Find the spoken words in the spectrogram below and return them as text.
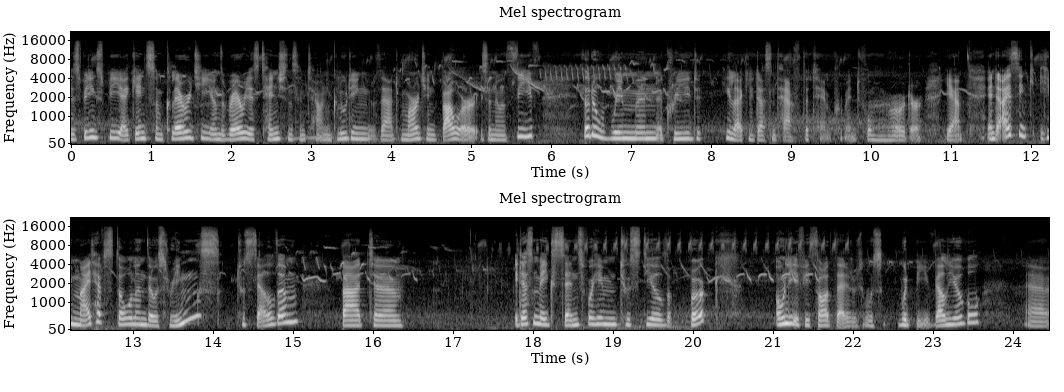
the spinning bee, I gained some clarity on the various tensions in town, including that Martin Bauer is a known thief So the women agreed he likely doesn't have the temperament for murder. Yeah, and I think he might have stolen those rings to sell them, but uh, it doesn't make sense for him to steal the book. Only if he thought that it was would be valuable. Uh,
